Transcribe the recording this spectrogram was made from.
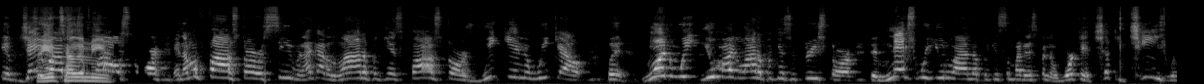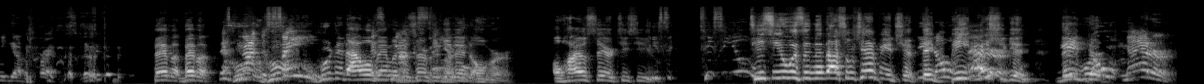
If J. So you're telling me- star and I'm a five star receiver, and I got to line up against five stars week in and week out. But one week you might line up against a three star, the next week you line up against somebody that's going to work at Chuck E. Cheese when he got a practice. Bama, Bama. That's who, not the who, same. Who did Alabama deserve to get in over? Ohio State or TCU? TC, TCU. TCU was in the national championship. It They beat matter. Michigan. They it were. don't matter.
